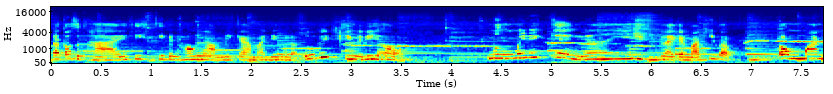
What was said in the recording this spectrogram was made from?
แล้วต้องสุดท้ายที่ที่เป็นห้องดำมีการมายิงกันแล้วอุ้ยกินเดดี้ออก มึงไม่ได้เก่งไง อะไรกันวะที่แบบต้องมั่น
